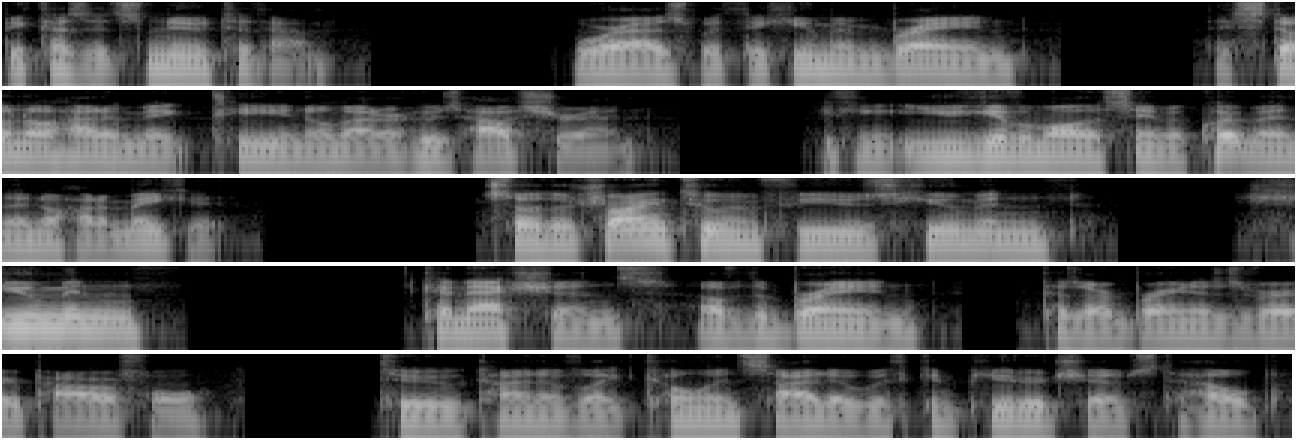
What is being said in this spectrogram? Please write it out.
because it's new to them. Whereas with the human brain, they still know how to make tea no matter whose house you're in. You can you give them all the same equipment and they know how to make it. So they're trying to infuse human human connections of the brain because our brain is very powerful to kind of like coincide it with computer chips to help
